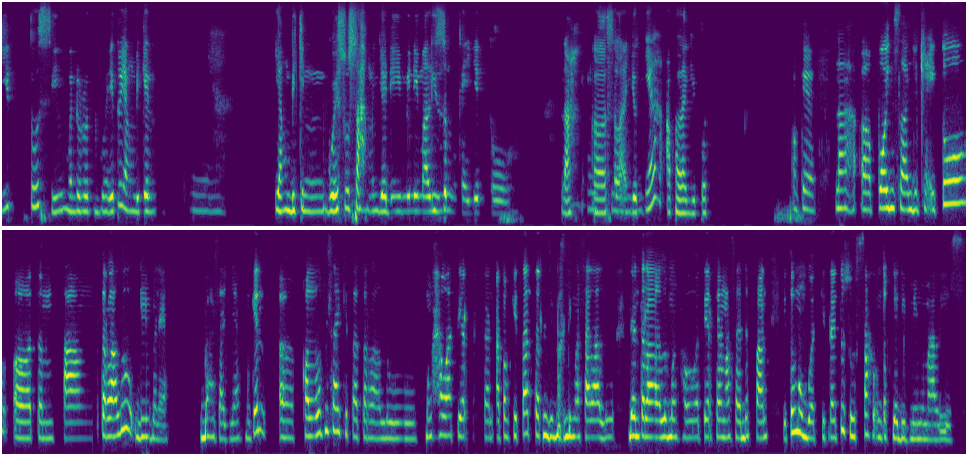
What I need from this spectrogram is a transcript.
gitu sih menurut gue. Itu yang bikin hmm yang bikin gue susah menjadi minimalism kayak gitu. Nah, uh, selanjutnya apalagi put? Oke, okay. nah uh, poin selanjutnya itu uh, tentang terlalu gimana ya bahasanya? Mungkin uh, kalau misalnya kita terlalu mengkhawatirkan atau kita terjebak di masa lalu dan terlalu mengkhawatirkan masa depan, itu membuat kita itu susah untuk jadi minimalis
